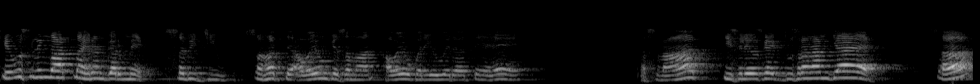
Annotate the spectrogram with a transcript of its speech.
कि उस लिंगात्मा हिरण गर्भ में सभी जीव सहत्य अवयों के समान अवयव बने हुए रहते हैं। तस्मात इसलिए उसका एक दूसरा नाम क्या है? स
